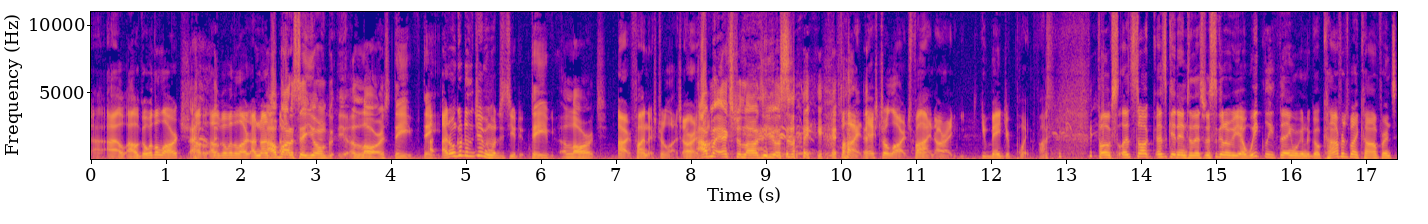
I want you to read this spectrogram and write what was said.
I'll, I'll go with a large. I'll, I'll go with a large. I'm not. I was about to say you don't go- a large, Dave. Dave. I don't go to the gym as much as you do. Dave, a large. All right, fine, extra large. All right, I'm an extra large. You gonna say fine, extra large. Fine. All right, you made your point. Fine, folks. Let's talk. Let's get into this. This is going to be a weekly thing. We're going to go conference by conference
